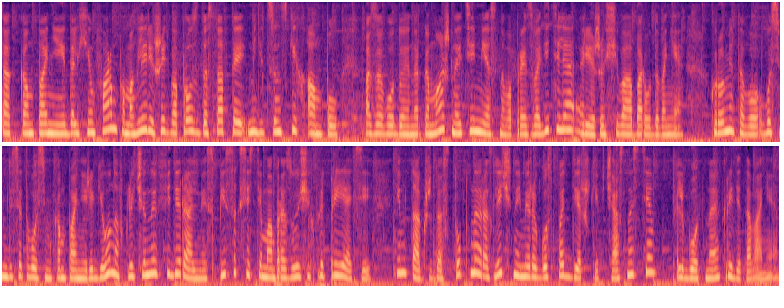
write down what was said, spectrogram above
Так, компании Дальхимфарм помогли решить вопрос с доставкой медицинских ампул, а заводу «Энергомаш» найти местного производителя режущего оборудования. Кроме того, 88 компаний региона включены в федеральный список системообразующих предприятий. Им также доступны различные меры господдержки, в частности, льготное кредитование.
